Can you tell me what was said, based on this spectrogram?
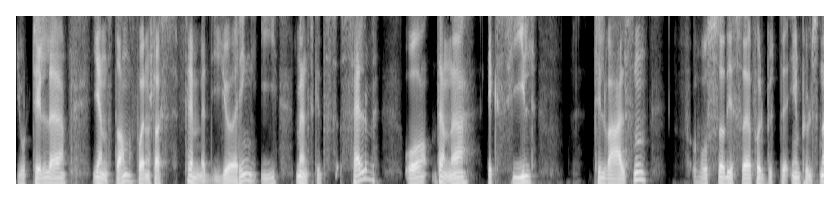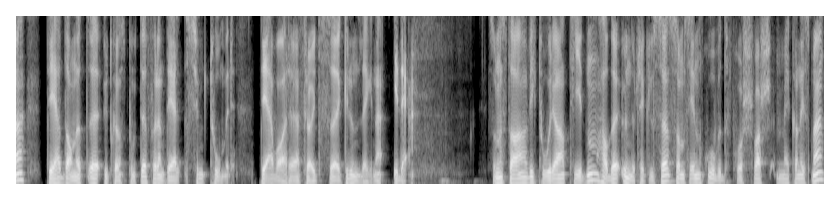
gjort til eh, gjenstand for en slags fremmedgjøring i menneskets selv, og denne eksiltilværelsen hos disse forbudte impulsene, det dannet eh, utgangspunktet for en del symptomer. Det var eh, Freuds eh, grunnleggende idé. Så mens da Victoria-tiden hadde undertrykkelse som sin hovedforsvarsmekanisme,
